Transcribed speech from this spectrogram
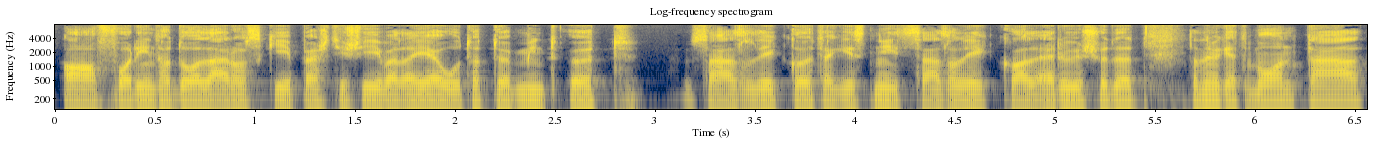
a forint a dollárhoz képest is éveleje óta több mint 5 százalékkal, 5,4 százalékkal erősödött. Tehát amiket mondtál,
